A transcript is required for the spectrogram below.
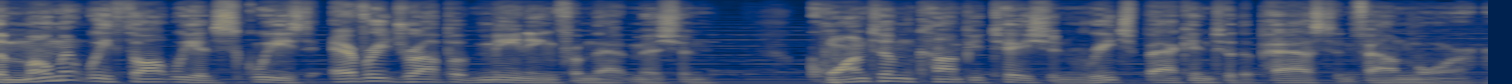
The moment we thought we had squeezed every drop of meaning from that mission, quantum computation reached back into the past and found more.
